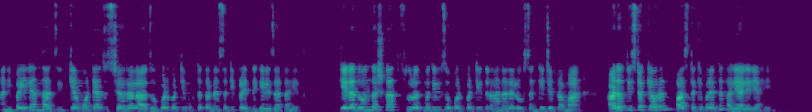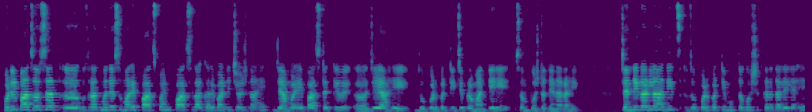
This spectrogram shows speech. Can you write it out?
आणि पहिल्यांदाच इतक्या मोठ्या शहराला झोपडपट्टीमुक्त करण्यासाठी प्रयत्न केले जात आहेत. गेल्या दोन दशकात सुरतमधील झोपडपट्टीत राहणाऱ्या लोकसंख्येचे प्रमाण अडतीस टक्क्यावरून पाच टक्केपर्यंत खाली आलेले आहे. पुढील पाच वर्षात गुजरातमध्ये सुमारे पाच पॉईंट पाच लाख घरे बांधण्याची योजना आहे ज्यामुळे हे पाच टक्के जे आहे झोपडपट्टीचे प्रमाण तेही संपुष्टात येणार आहे. चंदीगडला आधीच झोपडपट्टी मुक्त घोषित करण्यात आलेली आहे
